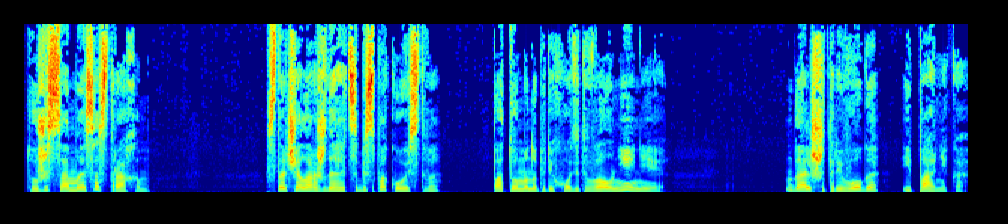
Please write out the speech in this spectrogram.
То же самое со страхом. Сначала рождается беспокойство, потом оно переходит в волнение, дальше тревога и паника.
